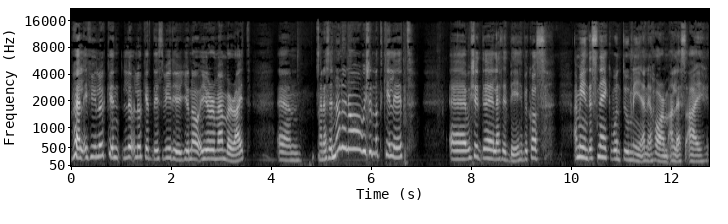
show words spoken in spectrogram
well if you look in look, look at this video you know you remember right? Um, and i said no no no we should not kill it uh, we should uh, let it be because I mean the snake won't do me any harm unless I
